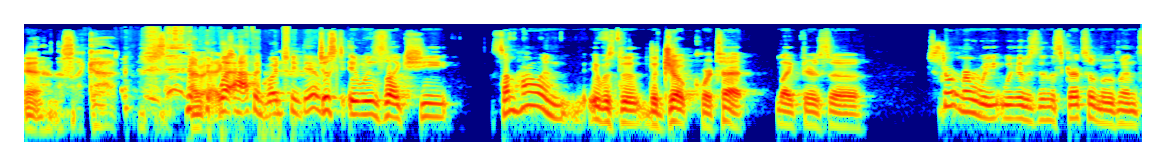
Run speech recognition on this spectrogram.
yeah i was like god. I'm what happened? What'd she do? just it was like she somehow and it was the the joke quartet like there's a just don't remember we, we it was in the scherzo movement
